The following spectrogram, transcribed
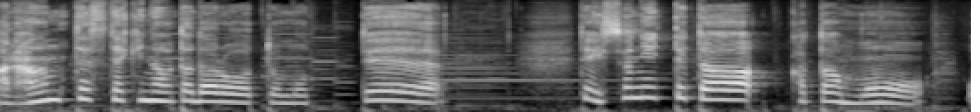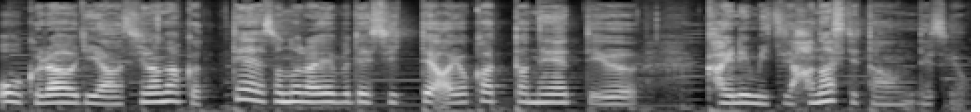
あ、なんて素敵な歌だろうと思って、で、一緒に行ってた方も、オークラウディア知らなくって、そのライブで知って、あ、よかったねっていう帰り道話してたんですよ。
